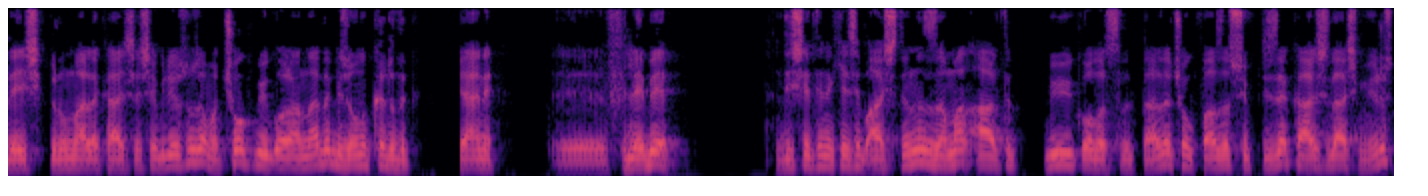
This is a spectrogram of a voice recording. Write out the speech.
değişik durumlarla karşılaşabiliyorsunuz ama çok büyük oranlarda biz onu kırdık. Yani e, flebi, diş etini kesip açtığınız zaman artık büyük olasılıklarda çok fazla sürprizle karşılaşmıyoruz.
